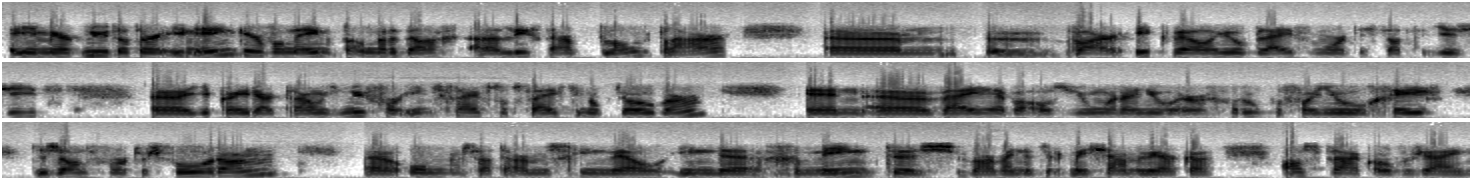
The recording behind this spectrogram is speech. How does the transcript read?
En je merkt nu dat er in één keer van de een op de andere dag ligt daar een plan klaar. Ehm, eh, waar ik wel heel blij van word is dat je ziet... eh, je kan je daar trouwens nu voor inschrijven tot 15 oktober. En eh, wij hebben als jongeren heel erg geroepen van... joh, geef de Zandvoorters voorrang. Eh, ondanks dat daar misschien wel in de gemeentes... waar wij natuurlijk mee samenwerken, afspraken over zijn...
